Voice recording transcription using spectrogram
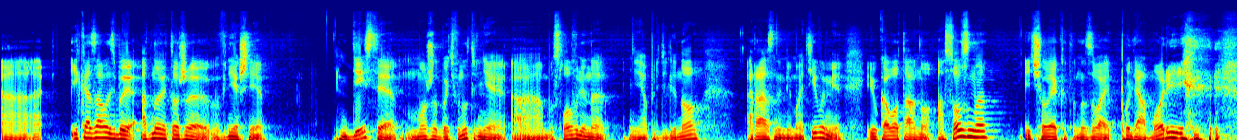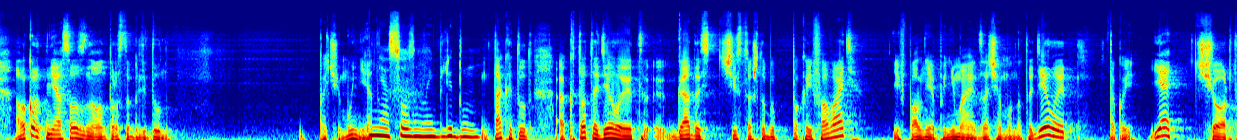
А, и, казалось бы, одно и то же внешнее действие может быть внутреннее обусловлено и определено разными мотивами, и у кого-то оно осознанно, и человек это называет полиаморией, а у кого-то неосознанно, он просто бледун. Почему нет? Неосознанный бледун. Так и тут. Кто-то делает гадость чисто, чтобы покайфовать, и вполне понимает, зачем он это делает, такой, я черт,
